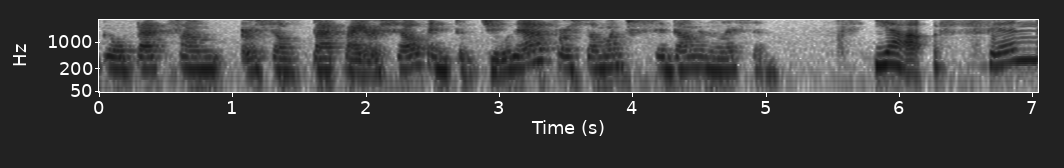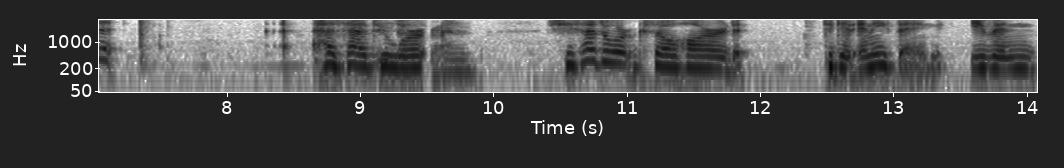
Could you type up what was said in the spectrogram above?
go back, found herself back by herself, and it took Julia for someone to sit down and listen. Yeah, Fen has had to He's work she's had to work so hard to get anything, even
